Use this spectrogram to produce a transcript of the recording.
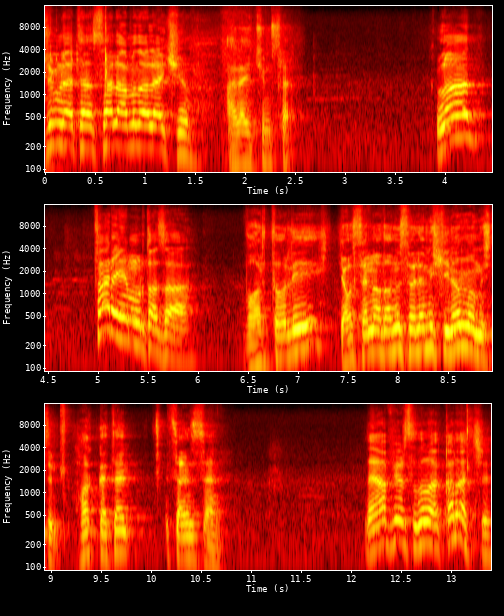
Cümleten selamun aleyküm. Aleykümselam. Lan Feriye Murtaza. Bartoli. Ya senin adamı söylemiş inanmamıştım. Hakikaten sen sen. Ne yapıyorsun lan kanatçı?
